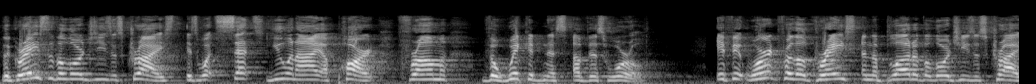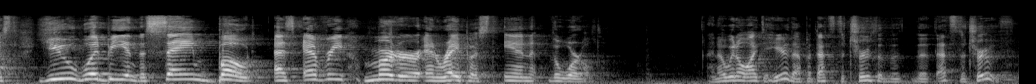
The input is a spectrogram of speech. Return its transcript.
The grace of the Lord Jesus Christ is what sets you and I apart from the wickedness of this world. If it weren't for the grace and the blood of the Lord Jesus Christ, you would be in the same boat as every murderer and rapist in the world. I know we don't like to hear that, but that's the truth of the, the that's the truth.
